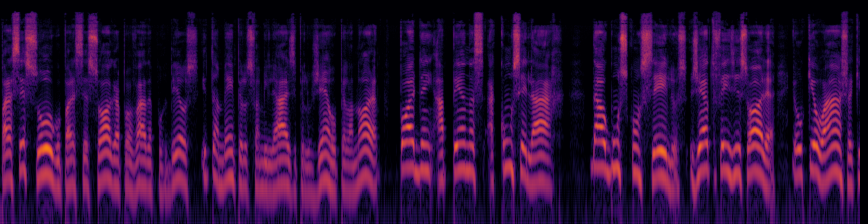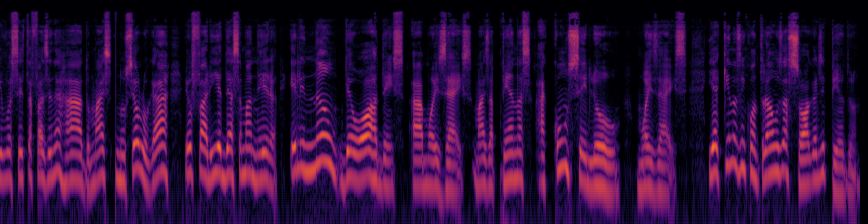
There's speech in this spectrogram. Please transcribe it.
para ser sogro, para ser sogra aprovada por Deus e também pelos familiares e pelo genro pela nora, podem apenas aconselhar, dá alguns conselhos. Geto fez isso. Olha, o que eu acho é que você está fazendo errado, mas no seu lugar eu faria dessa maneira. Ele não deu ordens a Moisés, mas apenas aconselhou Moisés. E aqui nós encontramos a sogra de Pedro,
